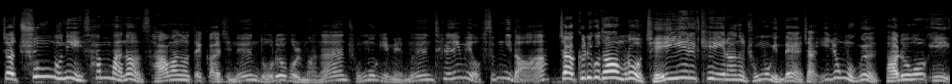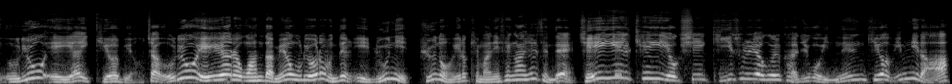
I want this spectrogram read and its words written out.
자 충분히 3만 원, 4만 원대까지는 노려볼 만한 종목임에는 틀림이 없습니다. 자 그리고 다음으로 JLK라는 종목인데 자 이 종목은 바로 이 의료 AI 기업이요. 자 의료 AI라고 한다면 우리 여러분들 이 루니, 뷰노 이렇게 많이 생각하실 텐데 JLK 역시 기술력을 가지고 있는 기업입니다.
